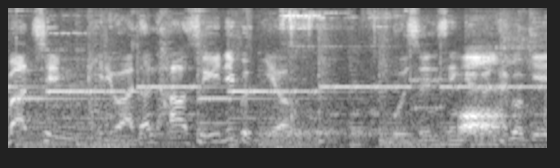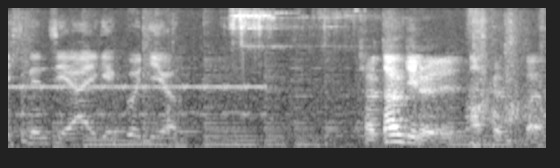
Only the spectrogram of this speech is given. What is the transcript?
마침 필요하던 하수인이군요. 무슨 생각을 와. 하고 계시는지 알겠군요. 절단기를 아껴줄까요?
